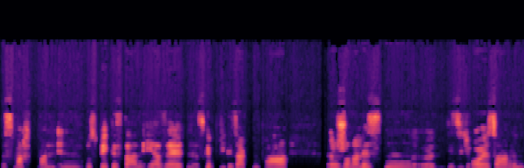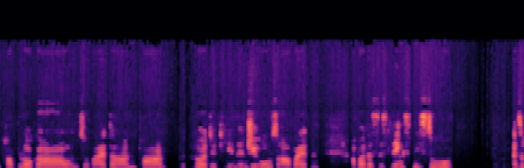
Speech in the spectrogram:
Das macht man in Usbekistan eher selten. Es gibt, wie gesagt, ein paar äh, Journalisten, äh, die sich äußern, ein paar Blogger und so weiter, ein paar Leute, die in NGOs arbeiten. Aber das ist längst nicht so, also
